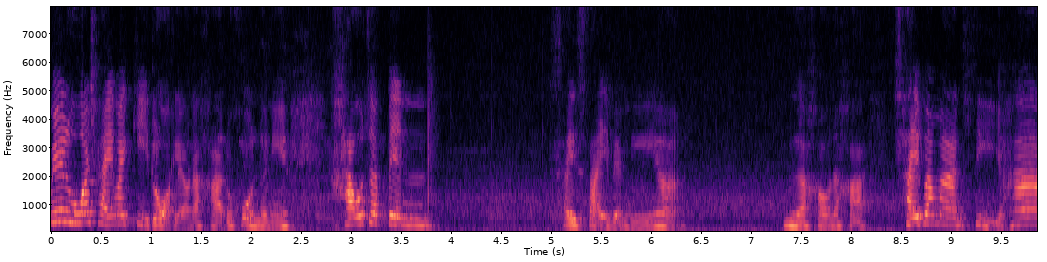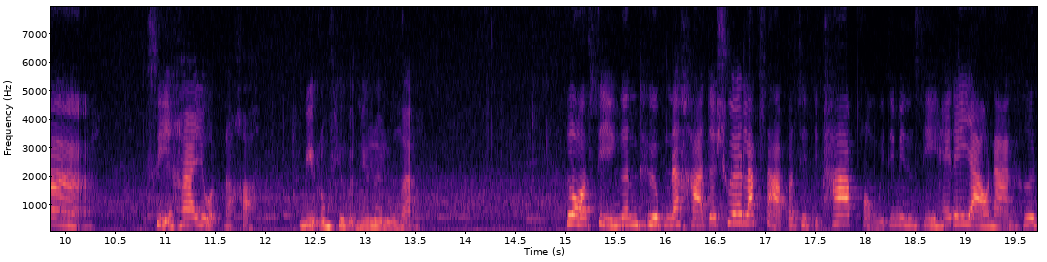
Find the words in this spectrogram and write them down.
ไม่รู้ว่าใช้มากี่หลอดแล้วนะคะ ทุกคนตัวนี้เขาจะเป็นใสๆแบบนี้อะเนื้อเขานะคะ ใช้ประมาณสี่ห้าสี่ห้าหยดนะคะ บีบลงผิวแบบนี้เลยลุงอะหลอดสีเงินทึบนะคะ จะช่วยรักษาประสิทธิภาพของวิตามินซีให้ได้ยาวนานขึ้น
